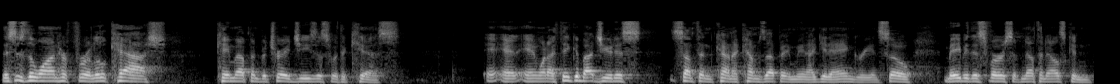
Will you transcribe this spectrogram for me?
This is the one who, for a little cash, came up and betrayed Jesus with a kiss. And, and when I think about Judas, something kind of comes up in me and I get angry. And so maybe this verse, if nothing else, can,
